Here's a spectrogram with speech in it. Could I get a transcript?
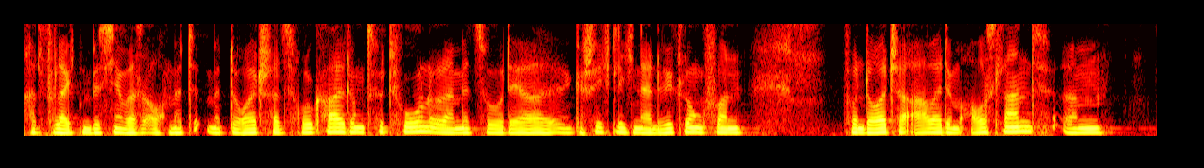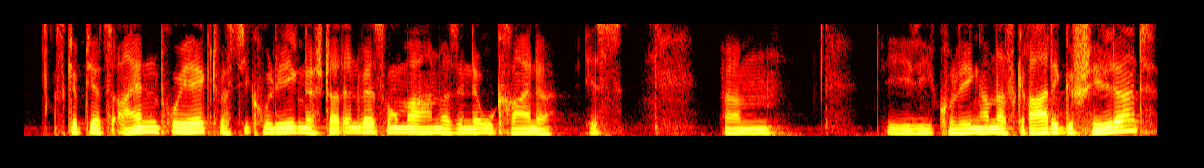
hat vielleicht ein bisschen was auch mit, mit deutscher Zurückhaltung zu tun oder mit so der geschichtlichen Entwicklung von, von deutscher Arbeit im Ausland. Ähm, es gibt jetzt ein Projekt, was die Kollegen der Stadtentwässerung machen, was in der Ukraine ist. Ähm, die, die Kollegen haben das gerade geschildert.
